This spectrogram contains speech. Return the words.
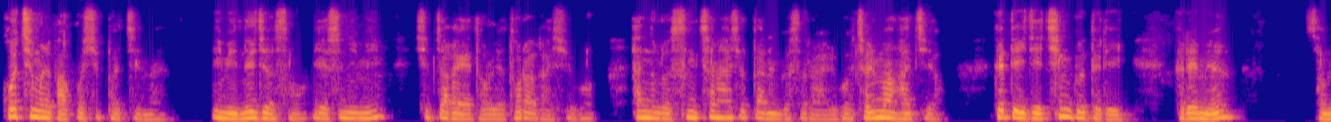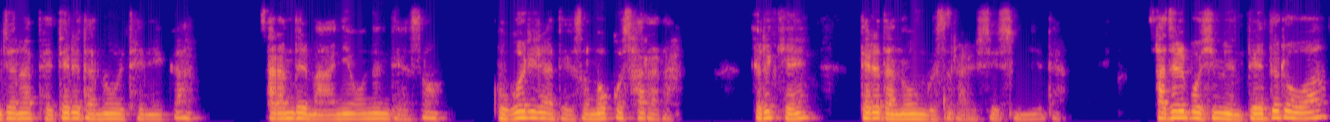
고침을 받고 싶었지만 이미 늦어서 예수님이 십자가에 돌려 돌아가시고 하늘로 승천하셨다는 것을 알고 절망하지요. 그때 이제 친구들이 그러면 성전 앞에 데려다 놓을 테니까 사람들 많이 오는 데서 구걸이라도 해서 먹고 살아라. 그렇게 데려다 놓은 것을 알 수 있습니다. 사절 보시면 베드로와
